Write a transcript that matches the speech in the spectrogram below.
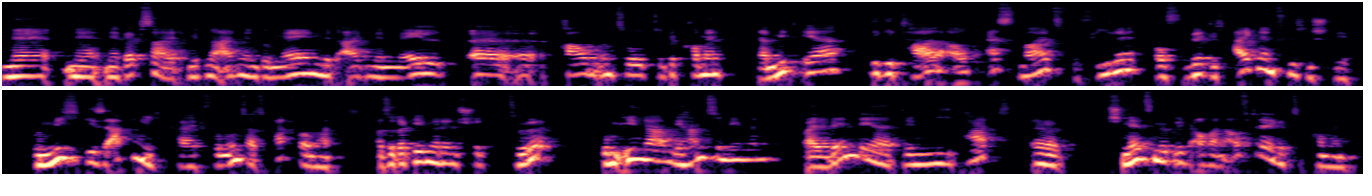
eine, eine, eine Website mit einer eigenen Domain, mit eigenem Mail-Account äh, und so zu bekommen, damit er digital auch erstmals für viele auf wirklich eigenen Füßen steht und nicht diese Abhängigkeit von uns als Plattform hat. Also da gehen wir den Schritt zurück um ihn da um die Hand zu nehmen, weil wenn der den Need hat, äh, schnellstmöglich auch an Aufträge zu kommen,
